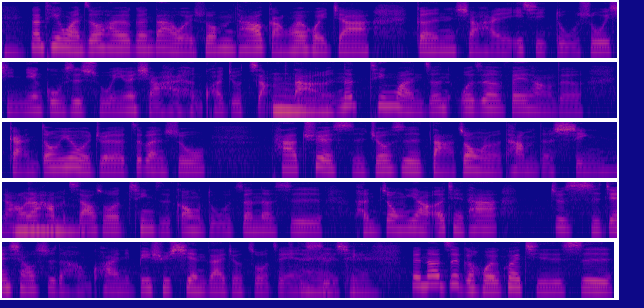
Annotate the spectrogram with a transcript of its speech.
嗯、那听完之后，他就跟大伟说：“嗯，他要赶快回家跟小孩一起读书，一起念故事书，因为小孩很快就长大了。嗯”那听完真，我真的非常的感动，因为我觉得这本书他确实就是打中了他们的心，然后让他们知道说亲子共读真的是很重要，而且他。就是时间消逝的很快，你必须现在就做这件事情。对，对，对，那这个回馈其实是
